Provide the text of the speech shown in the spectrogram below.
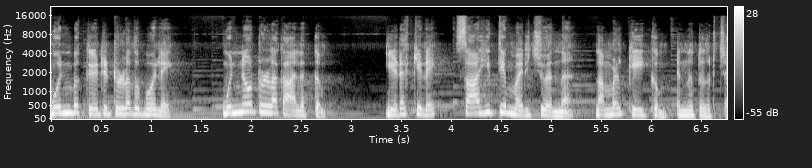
മുൻപ് കേട്ടിട്ടുള്ളതുപോലെ മുന്നോട്ടുള്ള കാലത്തും ഇടയ്ക്കിടെ സാഹിത്യം മരിച്ചുവെന്ന് നമ്മൾ കേൾക്കും എന്ന് തീർച്ച.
